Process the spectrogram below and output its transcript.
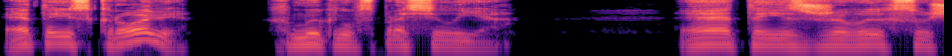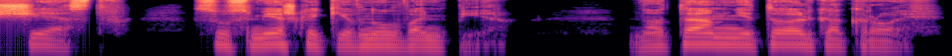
Это из крови?» — хмыкнув, спросил я. «Это из живых существ», — с усмешкой кивнул вампир. Но там не только кровь,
